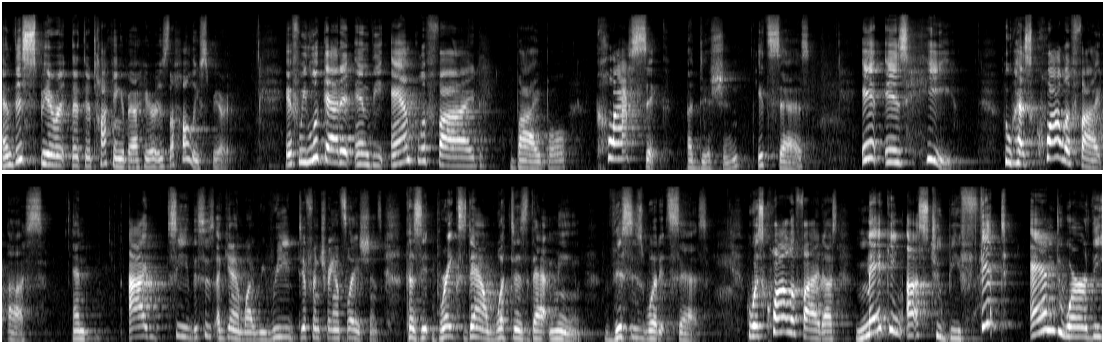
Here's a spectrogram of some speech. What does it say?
And this Spirit that they're talking about here is the Holy Spirit. If we look at it in the Amplified Bible, Classic Edition, it says, It is He who has qualified us. And I see this is again why we read different translations, because it breaks down what does that mean. This is what it says. Who has qualified us, making us to be fit and worthy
